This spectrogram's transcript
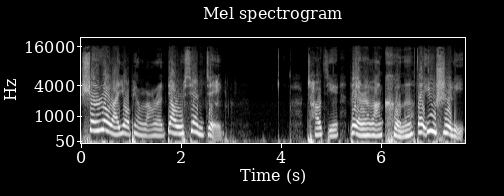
生肉来诱骗狼人掉入陷阱。”超级猎人狼可能在浴室里。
